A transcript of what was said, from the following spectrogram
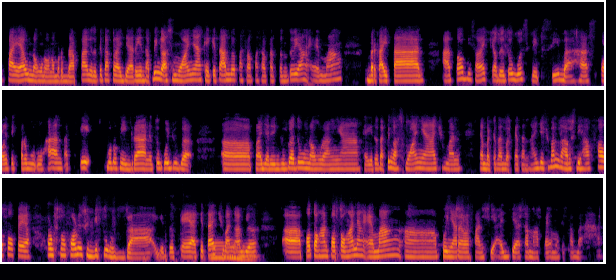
lupa ya undang-undang nomor berapa gitu kita pelajarin tapi nggak semuanya kayak kita ambil pasal-pasal tertentu yang emang berkaitan atau misalnya waktu itu gue skripsi bahas politik perburuhan tapi buruh migran. Itu gue juga eh, pelajarin juga tuh undang-undangnya kayak gitu. Tapi nggak semuanya cuman yang berkaitan berkaitan aja. Cuman nggak harus dihafal kok kayak harus ngafalin segitu. Enggak gitu. Kayak kita cuma Oh. ngambil eh, potongan-potongan yang emang eh, punya relevansi aja sama apa yang mau kita bahas.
